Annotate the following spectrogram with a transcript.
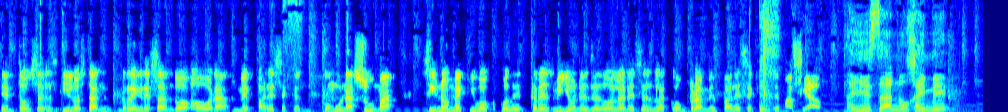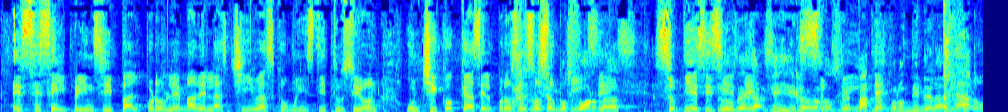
Entonces, y lo están regresando ahora, me parece que con una suma, si no me equivoco, de 3 millones de dólares es la compra, me parece que es demasiado. Ahí está, ¿no, Jaime? Ese es el principal problema de las Chivas como institución. Un chico que hace el proceso O sea, los sub-15, formas, sub-17. los deja así y luego los sub-20. repatrias por un dineral. Claro,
